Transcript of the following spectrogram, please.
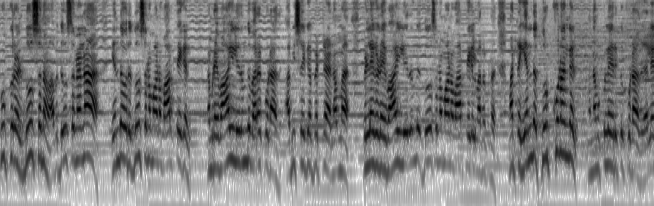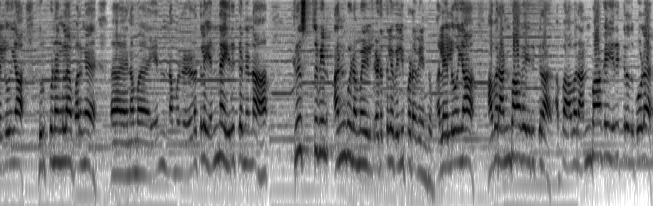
கூக்குரல் தூசணம். அப்ப தூசணம்னா எந்த ஒரு தூசணமான வார்த்தைகள் நம்முடைய வாயிலிருந்து வரக்கூடாது. அபிஷேகம் பெற்ற நம்ம பிள்ளைகளுடைய வாயிலிருந்து தூசணமான வார்த்தைகள் வரக்கூடாது. மற்ற எந்த துர்க்குணங்கள் நமக்குள்ள இருக்கக்கூடாது. அல்லையா துர்க்குணங்களா பாருங்க நம்ம என் நம்ம இடத்துல என்ன இருக்குன்னா கிறிஸ்துவின் அன்பு நம்ம இடத்துல வெளிப்பட வேண்டும். அல்லேலூயா அவர் அன்பாக இருக்கிறார். அப்ப அவர் அன்பாக இருக்கிறது போல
